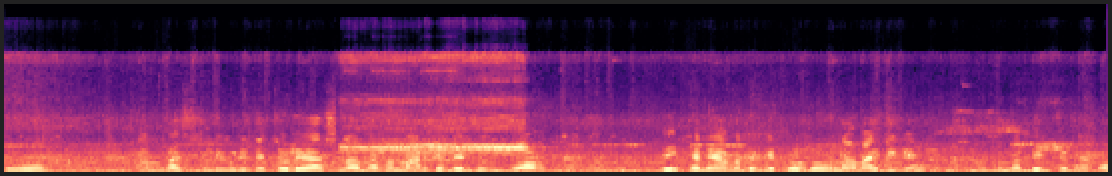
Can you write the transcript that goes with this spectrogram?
তো আমরা শিলিগুড়িতে চলে আসলাম, এখন মার্কেটে ঢুকবো। এইখানে আমাদেরকে টোটো নামাই দিবে, তোমরা দেখতে থাকো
